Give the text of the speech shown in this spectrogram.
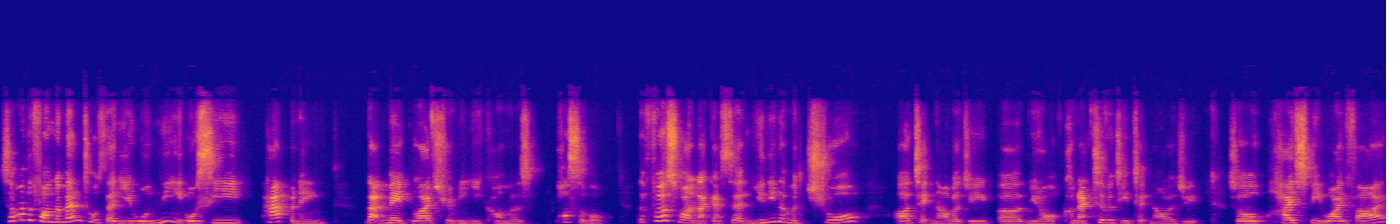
Some of the fundamentals that you will need or see happening that make live streaming e-commerce possible. The first one, like I said, you need a mature uh, technology, uh, you know, connectivity technology. So high speed Wi-Fi,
